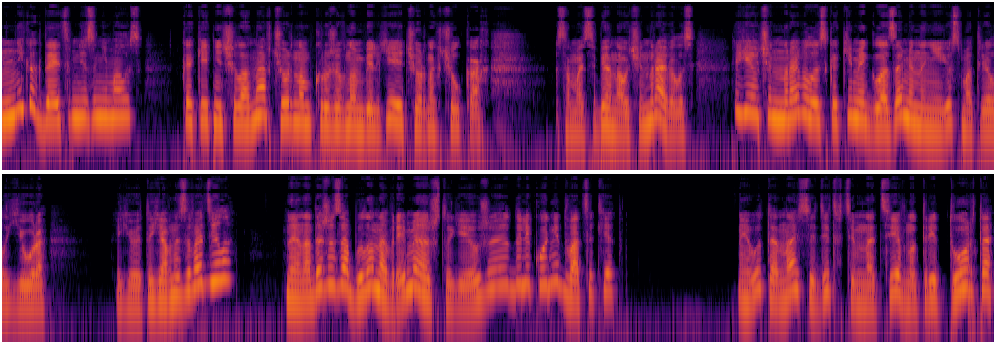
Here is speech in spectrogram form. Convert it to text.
Никогда этим не занималась. Кокетничала она в черном кружевном белье и черных чулках. Сама себе она очень нравилась — Ей очень нравилось, какими глазами на нее смотрел Юра. Ее это явно заводило, и она даже забыла на время, что ей уже далеко не 20 лет. И вот она сидит в темноте внутри торта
